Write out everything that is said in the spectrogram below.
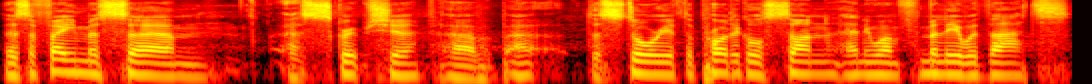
There's a famous um, a scripture, uh, uh, the story of the prodigal son. Anyone familiar with that?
